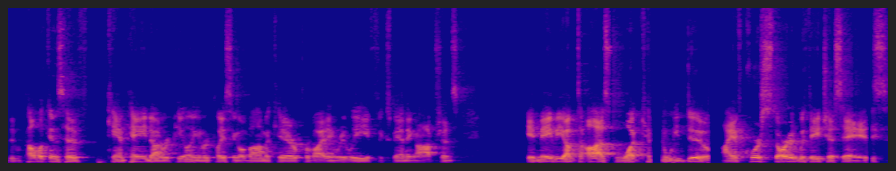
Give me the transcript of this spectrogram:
the Republicans have campaigned on repealing and replacing Obamacare, providing relief, expanding options. It may be up to us. What can we do? I, of course, started with HSAs.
